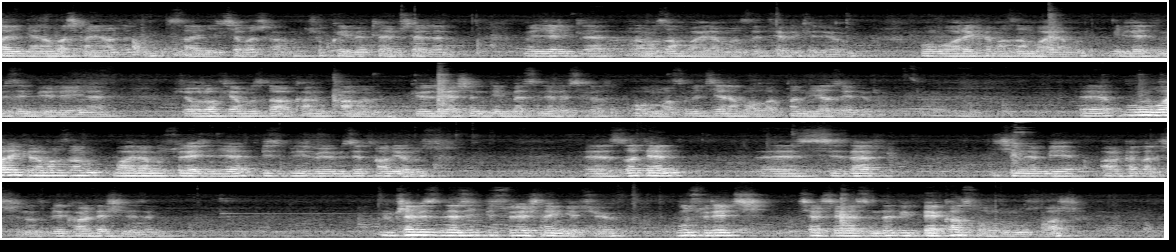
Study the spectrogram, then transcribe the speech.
Sayın Genel Başkan Yardımcım, Sayın İlçe Başkanım, çok kıymetli hemşehrilerim. Öncelikle Ramazan bayramımızı tebrik ediyorum. Bu mübarek Ramazan bayramı milletimizin birliğine, coğrafyamızda akan kanın, gözyaşın dinmesine vesile olmasını Cenab-ı Allah'tan niyaz ediyorum. Ee, bu mübarek Ramazan bayramı sürecince biz birbirimizi tanıyoruz. Ee, zaten e, sizler içinden bir arkadaşınız, bir kardeşinizim. Ülkemiz nezih bir süreçten geçiyor. Bu süreç çerçevesinde bir beka sorunumuz var.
